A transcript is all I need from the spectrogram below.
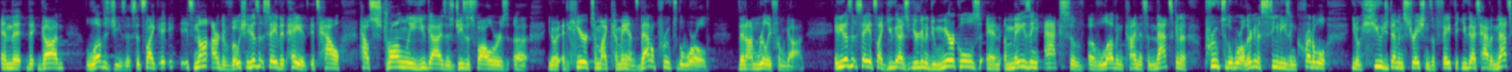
and that, that God loves Jesus. It's like, it, it's not our devotion. He doesn't say that, hey, it's how, how strongly you guys as Jesus followers uh, you know, adhere to my commands. That'll prove to the world that I'm really from God. And he doesn't say it's like you guys, you're to do miracles and amazing acts of, of love and kindness, and that's to prove to the world. They're to see these incredible, you know, huge demonstrations of faith that you guys have, and that's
